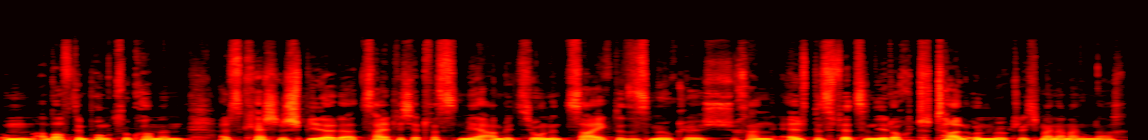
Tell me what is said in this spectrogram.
Um aber auf den Punkt zu kommen, als Casual-Spieler, der zeitlich etwas mehr Ambitionen zeigt, ist es möglich. Rang 11 bis 14 jedoch total unmöglich möglich, meiner Meinung nach.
